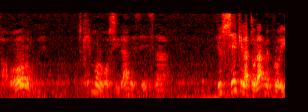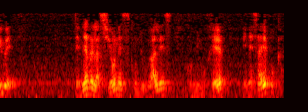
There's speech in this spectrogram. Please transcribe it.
favor, hombre. Pues, ¿Qué morbosidad es esa? Yo sé que la Torah me prohíbe tener relaciones conyugales con mi mujer en esa época.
